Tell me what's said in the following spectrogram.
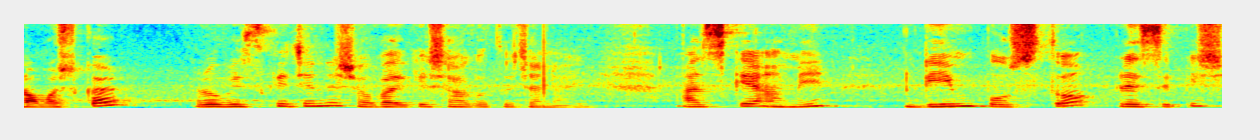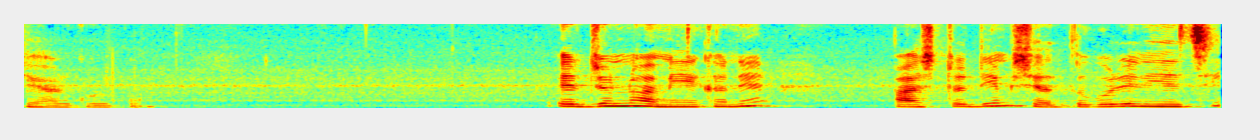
নমস্কার, রবিস কিচেনে সবাইকে স্বাগত জানাই। আজকে আমি ডিম পোস্ত রেসিপি শেয়ার করব। এর জন্য আমি এখানে পাঁচটা ডিম সেদ্ধ করে নিয়েছি।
